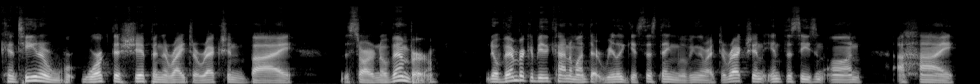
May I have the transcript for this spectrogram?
continue to work the ship in the right direction by the start of November, November could be the kind of month that really gets this thing moving in the right direction into the season on a high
